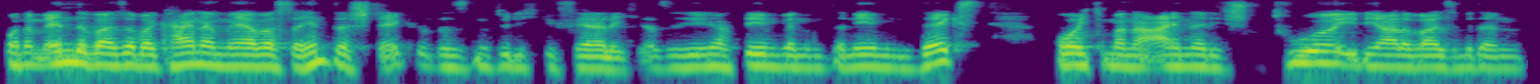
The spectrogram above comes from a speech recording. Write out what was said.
Und am Ende weiß aber keiner mehr, was dahinter steckt. Und das ist natürlich gefährlich. Also je nachdem, wenn ein Unternehmen wächst, bräuchte man eine einheitliche Struktur, idealerweise mit einem,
